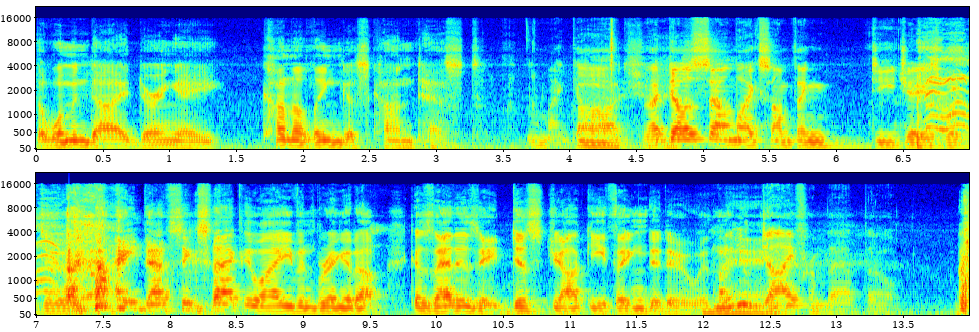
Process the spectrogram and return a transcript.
The woman died during a cunnilingus contest. Oh my gosh. that does sound like something DJs would do. That's exactly why I even bring it up because that is a disc jockey thing to do, How do you it? die from that, though?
